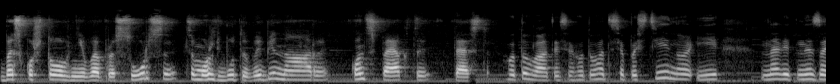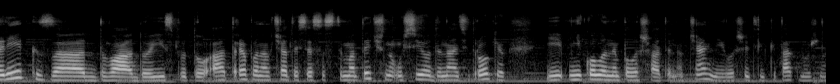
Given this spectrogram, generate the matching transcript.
безкоштовні веб-ресурси. Це можуть бути вебінари, конспекти, тести. Готуватися, готуватися постійно і навіть не за рік, за два до іспиту, а треба навчатися систематично усі 11 років і ніколи не полишати навчання, і лише тільки так можна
